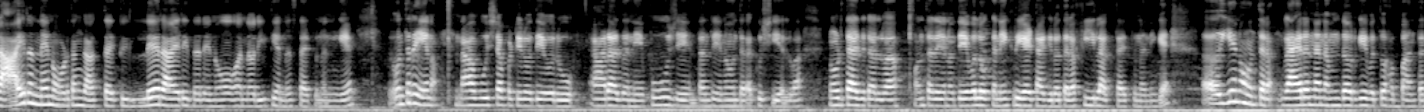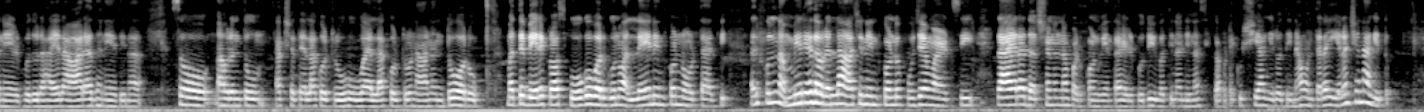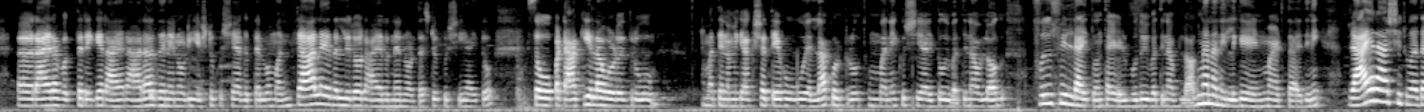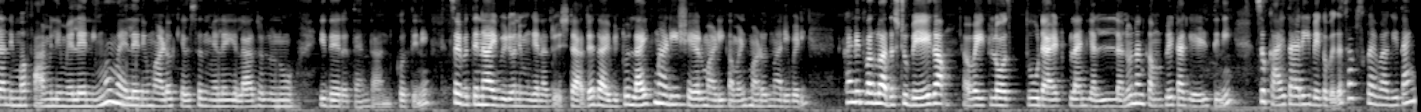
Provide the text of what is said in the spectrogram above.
ರಾಯರನ್ನೇ ನೋಡ್ದಂಗೆ ಆಗ್ತಾಯಿತ್ತು ಇಲ್ಲೇ ರಾಯರಿದ್ದಾರೇನೋ ಅನ್ನೋ ರೀತಿ ಅನ್ನಿಸ್ತಾ ಇತ್ತು ನನಗೆ. ಒಂಥರ ಏನೋ. ನಾವು ಇಷ್ಟಪಟ್ಟಿರೋ ದೇವರು, ಆರಾಧನೆ, ಪೂಜೆ ಅಂತಂದರೆ ಏನೋ ಒಂಥರ ಖುಷಿ ಅಲ್ವಾ? ನೋಡ್ತಾ ಇದ್ದೀರಲ್ವಾ? ಒಂಥರ ಏನೋ ದೇವಲೋಕನೇ ಕ್ರಿಯೇಟ್ ಆಗಿರೋ ಥರ ಫೀಲ್ ಆಗ್ತಾಯಿತ್ತು ನನಗೆ. ಏನೋ ಒಂಥರ. ರಾಯರನ್ನು ನಮ್ದವ್ರಿಗೆ ಇವತ್ತು ಹಬ್ಬ ಅಂತಲೇ ಹೇಳ್ಬೋದು. ರಾಯರ ಆರಾಧನೆಯ ದಿನ. ಸೊ ಅವರಂತೂ ಅಕ್ಷತೆ ಎಲ್ಲ ಕೊಟ್ಟರು ಹೂವು ಎಲ್ಲ ಕೊಟ್ಟರು ನಾನಂತೂ ಅವರು ಮತ್ತೆ ಬೇರೆ ಕ್ರಾಸ್ಗೆ ಹೋಗೋವರೆಗೂ ಅಲ್ಲೇ ನಿಂತ್ಕೊಂಡು ನೋಡ್ತಾ ಇದ್ವಿ. ಅದು ಫುಲ್ ನಮ್ಮ ಏರಿಯಾದವರೆಲ್ಲ ಆಚೆ ನಿಂತ್ಕೊಂಡು ಪೂಜೆ ಮಾಡಿಸಿ ರಾಯರ ದರ್ಶನನ ಪಡ್ಕೊಂಡ್ವಿ ಅಂತ ಹೇಳ್ಬೋದು. ಇವತ್ತಿನ ದಿನ ಸಿಕ್ಕಾಪಟ್ಟೆ ಖುಷಿಯಾಗಿರೋ ದಿನ. ಒಂಥರ ಏನೋ ಚೆನ್ನಾಗಿತ್ತು. ರಾಯರ ಭಕ್ತರಿಗೆ, ರಾಯರ ಆರಾಧನೆ ನೋಡಿ ಎಷ್ಟು ಖುಷಿ ಆಗುತ್ತೆ ಅಲ್ವಾ ಮಂತ್ರಾಲಯದಲ್ಲಿರೋ ರಾಯರನ್ನೇ ನೋಡಿದಷ್ಟು ಖುಷಿ ಆಯಿತು ಸೊ ಪಟಾಕಿ ಎಲ್ಲ ಹೊಡೆದ್ರು. ಮತ್ತು ನಮಗೆ ಅಕ್ಷತೆ, ಹೂವು ಎಲ್ಲ ಕೊಟ್ಟರು ತುಂಬಾ ಖುಷಿಯಾಯಿತು. ಇವತ್ತಿನ ವ್ಲಾಗ್ ಫುಲ್ಫಿಲ್ಡ್ ಆಯಿತು ಅಂತ ಹೇಳ್ಬೋದು. ಇವತ್ತಿನ ವ್ಲಾಗ್ನ ನಾನು ಇಲ್ಲಿಗೆ ಎಂಡ್ ಮಾಡ್ತಾ ಇದ್ದೀನಿ. ರಾಯರ ಆಶೀರ್ವಾದ ನಿಮ್ಮ ಫ್ಯಾಮಿಲಿ ಮೇಲೆ, ನಿಮ್ಮ ಮೇಲೆ, ನೀವು ಮಾಡೋ ಕೆಲಸದ ಮೇಲೆ ಎಲ್ಲದರಲ್ಲೂ ಇದೇ ಇರುತ್ತೆ ಅಂತ ಅಂದ್ಕೋತೀನಿ ಸೊ ಇವತ್ತಿನ ಈ ವಿಡಿಯೋ ನಿಮ್ಗೇನಾದರೂ ಇಷ್ಟ ಆದರೆ ದಯವಿಟ್ಟು ಲೈಕ್ ಮಾಡಿ ಶೇರ್ ಮಾಡಿ ಕಮೆಂಟ್ ಮಾಡೋದು ಮರಿಬೇಡಿ. ಖಂಡಿತವಾಗ್ಲೂ ಆದಷ್ಟು ಬೇಗ ವೆಯ್ಟ್ ಲಾಸ್ದು ಡಯಟ್ ಪ್ಲ್ಯಾನ್ ಎಲ್ಲನೂ ನಾನು ಕಂಪ್ಲೀಟಾಗಿ ಹೇಳ್ತೀನಿ. ಸೊ ಕಾಯ್ತಾ ಇರಿ, ಬೇಗ ಬೇಗ ಸಬ್ಸ್ಕ್ರೈಬ್ ಆಗಿ. ಥ್ಯಾಂಕ್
